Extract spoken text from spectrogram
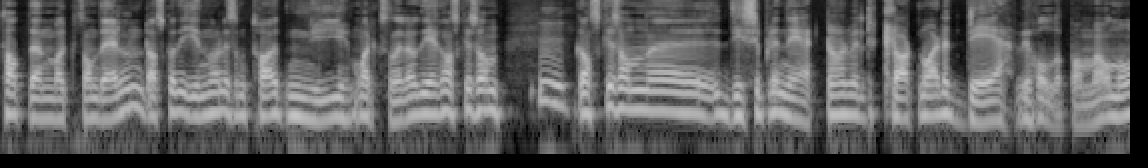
tatt den markedsandelen. Da skal de inn og liksom ta et ny markedsandel. Og de er ganske sånn, Mm. ganske sånn uh, disiplinerte og veldig klart nå er det det vi holder på med. Og nå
